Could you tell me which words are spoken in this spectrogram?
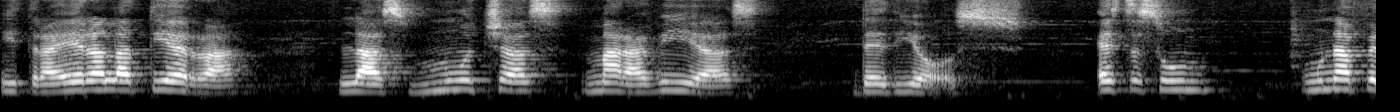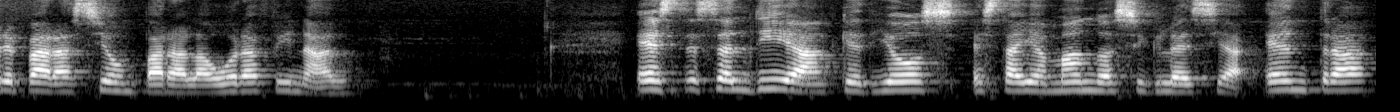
y traer a la tierra las muchas maravillas de Dios. Esta es una preparación para la hora final. Este es el día que Dios está llamando a su iglesia. Entra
